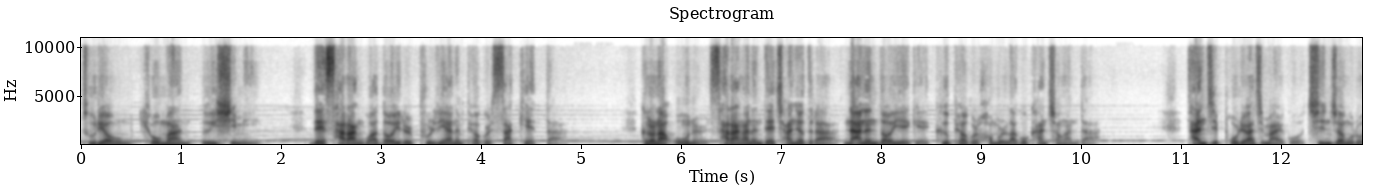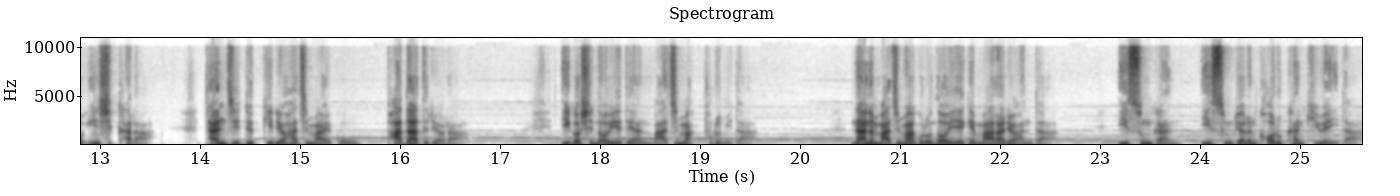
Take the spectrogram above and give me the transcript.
두려움, 교만, 의심이 내 사랑과 너희를 분리하는 벽을 쌓게 했다. 그러나 오늘 사랑하는 내 자녀들아, 나는 너희에게 그 벽을 허물라고 간청한다. 단지 보려 하지 말고 진정으로 인식하라. 단지 느끼려 하지 말고 받아들여라. 이것이 너희에 대한 마지막 부름이다. 나는 마지막으로 너희에게 말하려 한다. 이 순간, 이 숨결은 거룩한 기회이다.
